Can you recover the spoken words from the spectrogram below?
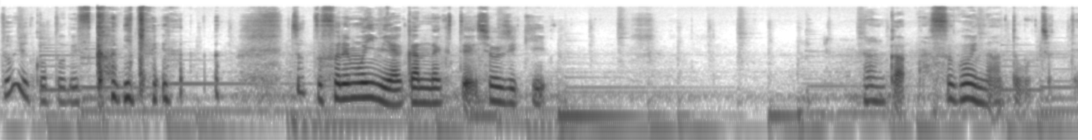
どういうことですか？みたいな。ちょっとそれも意味わかんなくて正直。なんかすごいなって思っちゃって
